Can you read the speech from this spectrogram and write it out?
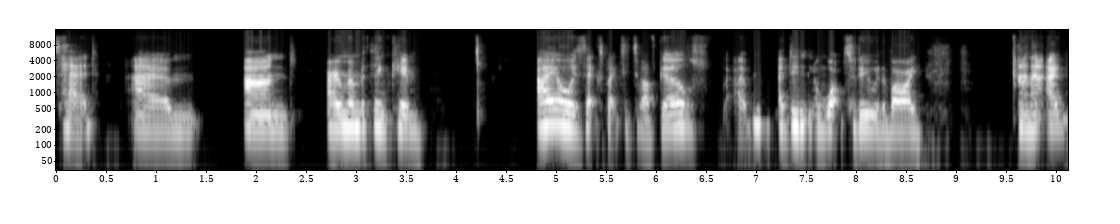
Ted, um, and I remember thinking, I always expected to have girls. I, I didn't know what to do with a boy. And I, I,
